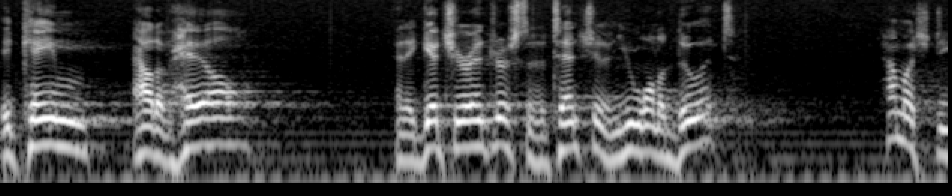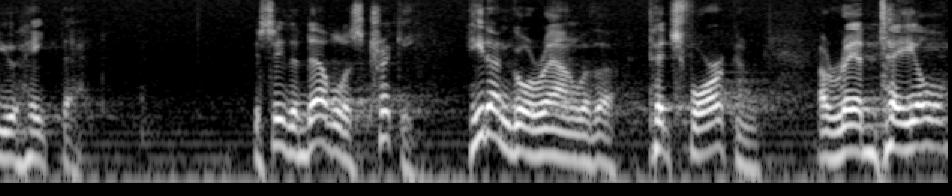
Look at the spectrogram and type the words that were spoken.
it came out of hell and it gets your interest and attention and you want to do it, how much do you hate that? You see, the devil is tricky. He doesn't go around with a pitchfork and a red tail,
